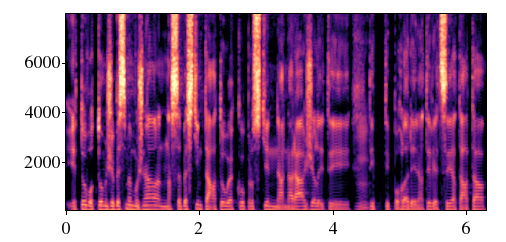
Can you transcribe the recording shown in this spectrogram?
je to o tom, že bychom možná na sebe s tím tátou jako prostě na, naráželi ty, hmm. ty, ty pohledy na ty věci a táta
